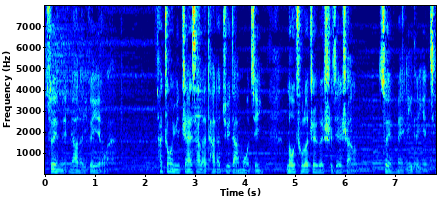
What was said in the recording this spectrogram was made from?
最美妙的一个夜晚。他终于摘下了他的巨大墨镜，露出了这个世界上最美丽的眼睛。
